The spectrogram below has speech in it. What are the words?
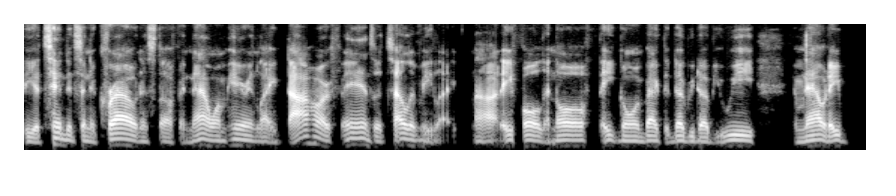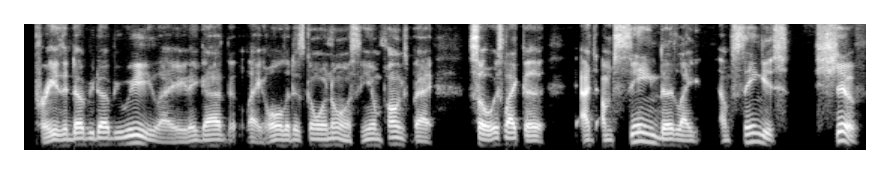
the attendance in the crowd and stuff. And now I'm hearing like diehard fans are telling me like, nah, they falling off. They going back to WWE, and now they praising WWE. Like they got like all of this going on. CM Punk's back, so it's like a I, I'm seeing the like I'm seeing it sh- shift.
